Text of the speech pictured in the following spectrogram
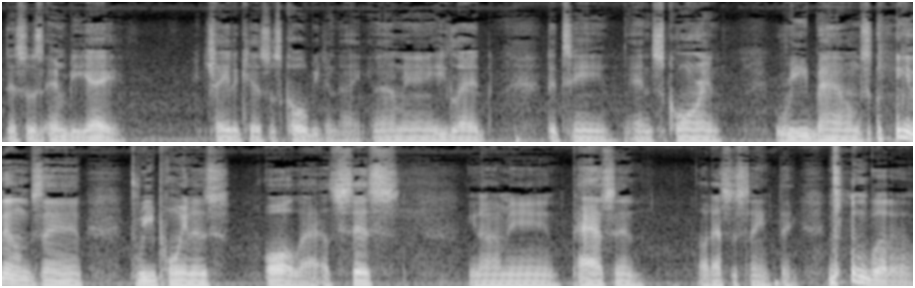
this was NBA, Jadakiss was Kobe tonight. You know what I mean? He led the team in scoring, rebounds, you know what I'm saying? Three pointers, all that. Assists, you know what I mean? Passing. Oh, that's the same thing. but uh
